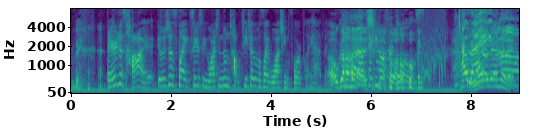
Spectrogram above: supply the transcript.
They're just hot. It was just like seriously watching them talk to each other was like watching foreplay happen. oh gosh! Without taking off their oh, clothes. All right. Wait a minute. Uh,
